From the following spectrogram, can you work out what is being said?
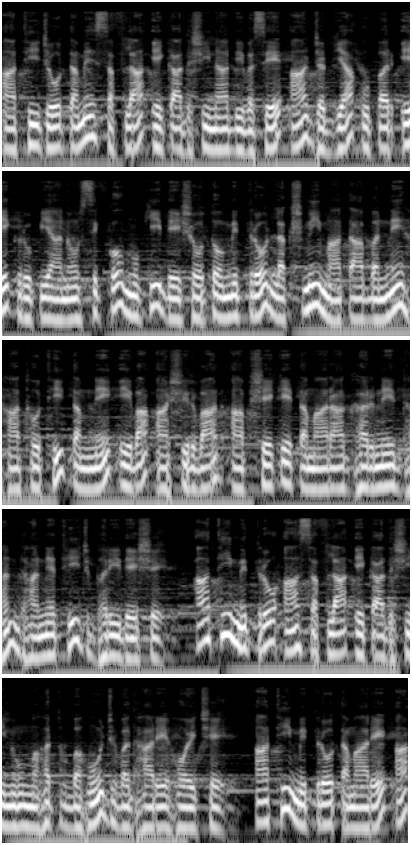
આથી જો તમે સફલા એકાદશીના દિવસે આ જગ્યા ઉપર એક રૂપિયાનો સિક્કો મૂકી દેશો તો મિત્રો, લક્ષ્મી માતા બંને હાથોથી તમને એવા આશીર્વાદ આપશે કે તમારા ઘરને ધન ધાન્યથી જ ભરી દેશે. આથી મિત્રો, આ સફલા એકાદશીનું મહત્વ બહુ જ વધારે હોય છે. આથી મિત્રો તમારે આ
